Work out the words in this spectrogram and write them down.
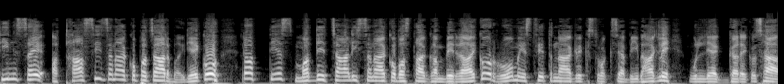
तीन सय अठासी जनाको उपचार भइरहेको र त्यसमध्ये चालिस जनाको अवस्था गम्भीर रहेको रोम स्थित नागरिक सुरक्षा विभागले उल्लेख गरेको छ।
